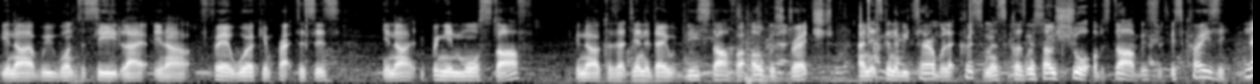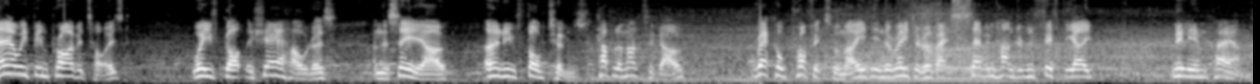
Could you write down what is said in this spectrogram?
You know, we want to see like you know fair working practices. You know, bring in more staff you know, because at the end of the day, these staff are overstretched and it's going to be terrible at Christmas because we're so short of staff. It's, it's crazy. Now we've been privatised, we've got the shareholders and the CEO earning fortunes. A couple of months ago, record profits were made in the region of about 758 million pounds.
